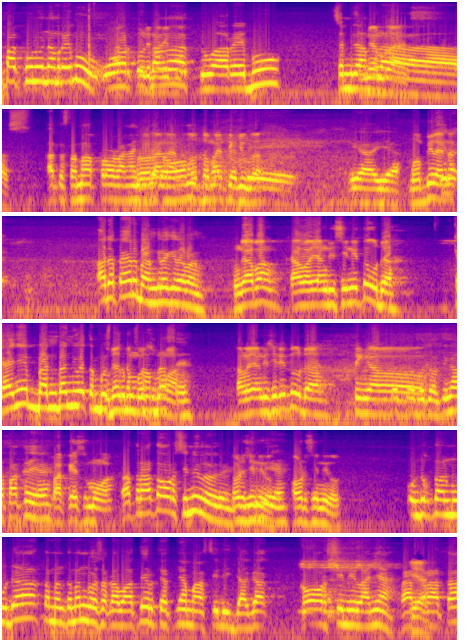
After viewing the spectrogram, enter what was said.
46.000. Worth it 45.000. banget. 2019. Atas nama perorangan, juga Perorangan, dong. otomatis juga. Iya, iya. Mobil enak. Ada PR Bang kira-kira Bang? Enggak, Bang. Kalau yang di sini tuh udah Kayaknya ban-ban juga tembus udah tembus 2019 semua. ya. Kalau yang di sini tuh udah tinggal Betul, betul. Tinggal pakai ya. pakai semua. Rata-rata orisinil loh. Oh, loh. ya. Di sini loh. Untuk tahun muda, teman-teman gak usah khawatir, catnya masih dijaga keorsinilannya. Iya. Rata-rata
